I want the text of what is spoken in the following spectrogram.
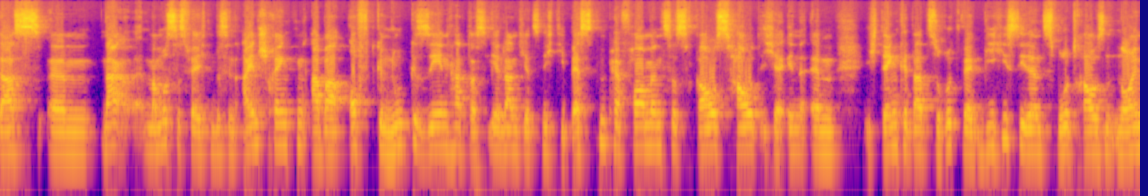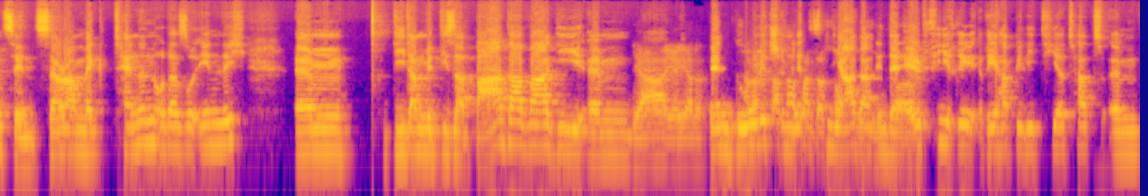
dass, ähm, na, man muss das vielleicht ein bisschen einschränken, aber oft genug gesehen hat, dass Irland jetzt nicht die besten Performances raushaut. Ich erinnere, ähm, ich denke da zurück, wer, wie hieß die denn 2019? Sarah McTennan oder so ähnlich. Ähm, die dann mit dieser Bar da war, die ähm, ja, ja, ja, Ben Gulic im letzten Jahr dann in der Elfi re rehabilitiert hat. Ähm,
